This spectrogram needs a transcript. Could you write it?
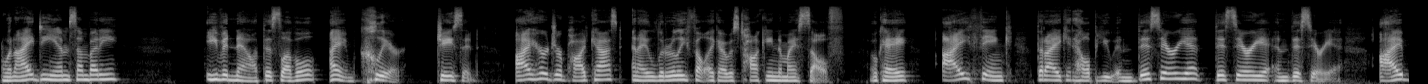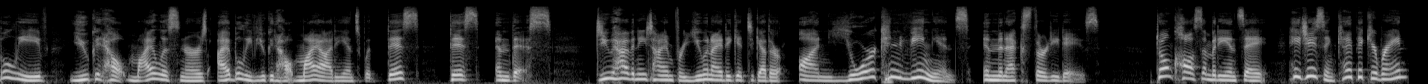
When I DM somebody, even now at this level, I am clear. Jason, I heard your podcast and I literally felt like I was talking to myself. Okay. I think that I could help you in this area, this area, and this area. I believe you could help my listeners. I believe you could help my audience with this, this, and this. Do you have any time for you and I to get together on your convenience in the next 30 days? Don't call somebody and say, Hey, Jason, can I pick your brain?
